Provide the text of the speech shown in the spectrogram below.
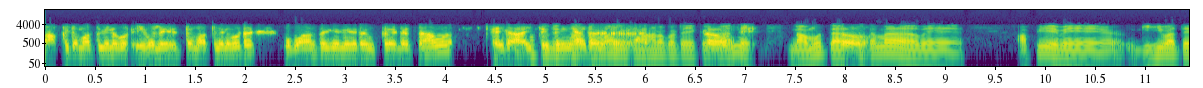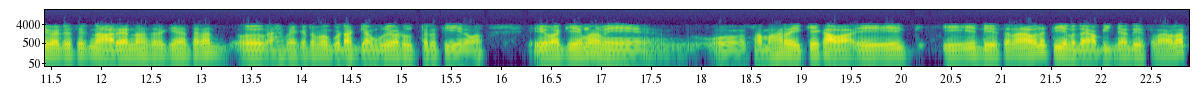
අපිට මතුවෙනකොට ඒවලට මතුවෙනකොට ඔබවහන්සේගේ මේකට උත්තර ගත්තාම ඒක ආයිත් එතනින් හට අහනකොට ඒක ගන්නෙ. නමුත් ඇත්තටම මේ අපි මේ ගිහි වතේ වැඩ සිටින ආර්යයන් වහන්සේලා කියන තරම් හැම එකටම ගොඩක් ගැඹුරු ඒවාට උත්තර තියෙනවා. ඒ වගේම මේ සමහර එක එක ඒ ඒ දේශනාවල තියෙනවා. දැන් අභිඥා දේශනාවලත්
